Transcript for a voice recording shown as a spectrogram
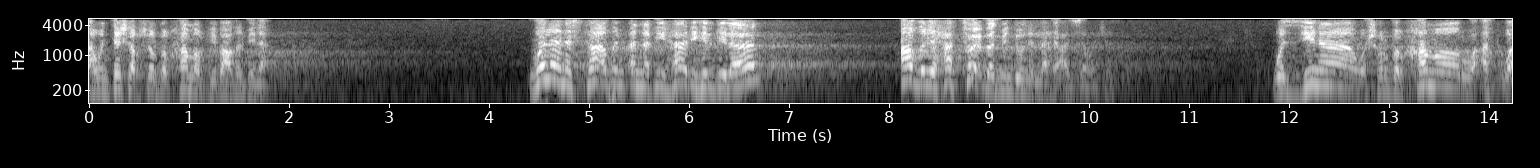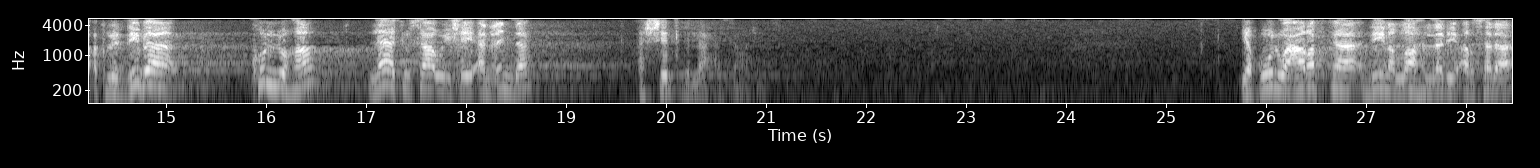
أو انتشر شرب الخمر في بعض البلاد. ولا نستعظم أن في هذه البلاد أضرحة تعبد من دون الله عز وجل. والزنا وشرب الخمر وأكل الربا كلها لا تساوي شيئا عند الشرك بالله عز وجل. يقول وعرفت دين الله الذي أرسل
